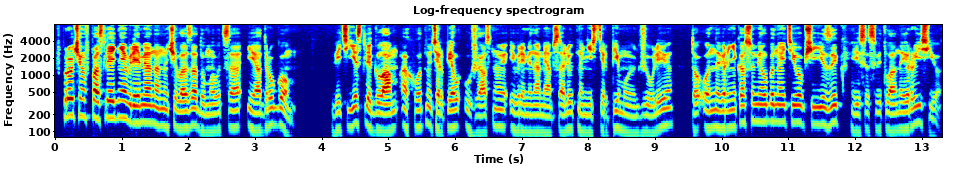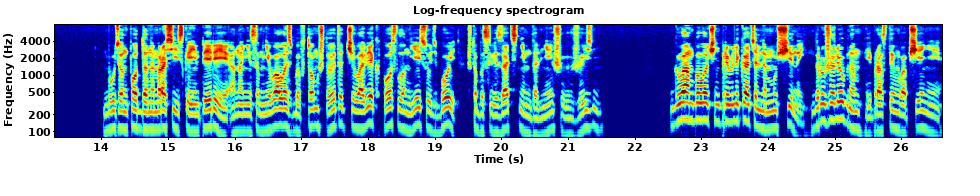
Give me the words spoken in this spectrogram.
Впрочем, в последнее время она начала задумываться и о другом. Ведь если Глам охотно терпел ужасную и временами абсолютно нестерпимую Джулию, то он наверняка сумел бы найти общий язык и со Светланой Рысью. Будь он подданным Российской империи, она не сомневалась бы в том, что этот человек послан ей судьбой, чтобы связать с ним дальнейшую жизнь. Глам был очень привлекательным мужчиной, дружелюбным и простым в общении.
